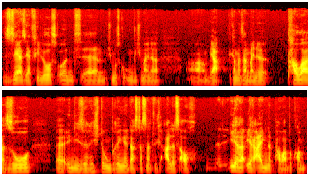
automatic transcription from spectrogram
sehr, sehr viel los und ähm, ich muss gucken, wie ich meine, ähm, ja, wie kann man sagen, meine Power so äh, in diese Richtung bringe, dass das natürlich alles auch ihre, ihre eigene Power bekommt,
